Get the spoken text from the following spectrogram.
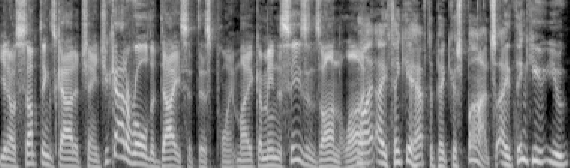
you know, something's got to change. You got to roll the dice at this point, Mike. I mean, the season's on the line. Well, I, I think you have to pick your spots. I think you you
